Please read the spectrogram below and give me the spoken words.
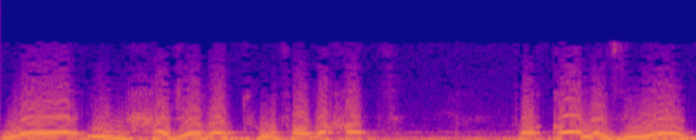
وإن حجبته فضحته فقال زياد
